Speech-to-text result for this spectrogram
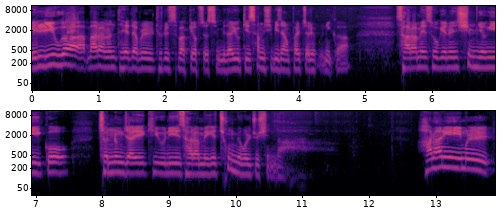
엘리우가 말하는 대답을 들을 수밖에 없었습니다. 6기 32장 8절에 보니까 사람의 속에는 심령이 있고 전능자의 기운이 사람에게 총명을 주신다. 하나님을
